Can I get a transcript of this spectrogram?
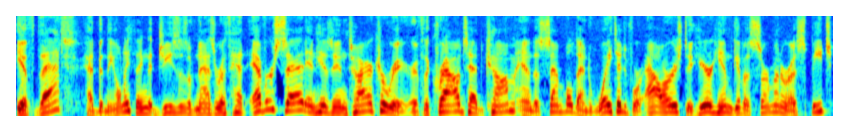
if that had been the only thing that Jesus of Nazareth had ever said in his entire career, if the crowds had come and assembled and waited for hours to hear him give a sermon or a speech,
